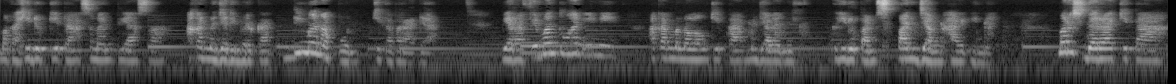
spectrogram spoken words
maka hidup kita senantiasa akan menjadi berkat di mana pun kita berada. Biarlah firman Tuhan ini akan menolong kita menjalani kehidupan sepanjang hari ini. Mari saudara kita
